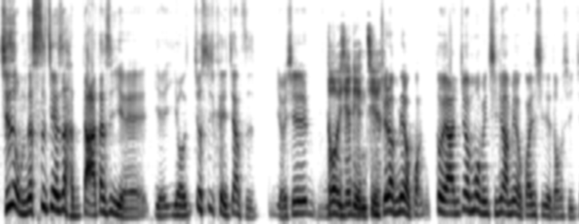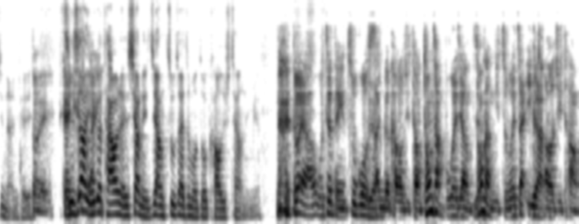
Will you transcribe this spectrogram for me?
其实我们的世界是很大，但是也也有就是可以这样子。有一些都有一些连接，你觉得没有关对啊？你觉得莫名其妙没有关系的东西，竟然可以对？只知道有一个台湾人像你这样住在这么多 college town 里面，对啊，我就等于住过三个 college town，通常不会这样子，通常你只会在一个 college town，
